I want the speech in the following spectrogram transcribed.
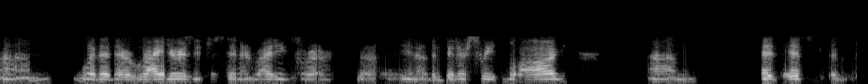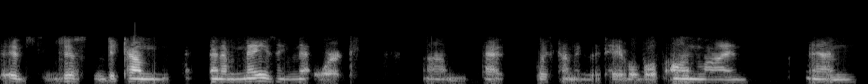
um, whether they're writers interested in writing for the you know the bittersweet blog. Um, it, it's it's just become an amazing network um, at with coming to the table, both online and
